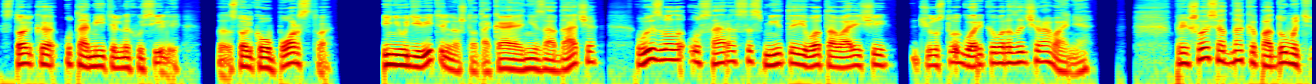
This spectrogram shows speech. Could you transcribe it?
столько утомительных усилий, столько упорства, и неудивительно, что такая незадача вызвала у Сайроса Смита и его товарищей чувство горького разочарования. Пришлось, однако, подумать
